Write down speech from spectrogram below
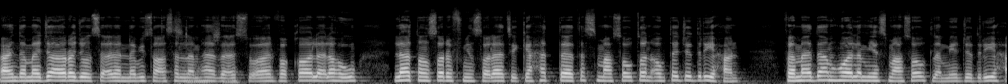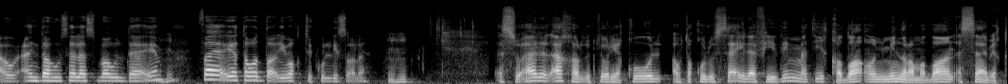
فعندما جاء رجل سأل النبي صلى الله عليه وسلم هذا السؤال فقال له لا تنصرف من صلاتك حتى تسمع صوتا أو تجد ريحا. فما دام هو لم يسمع صوت لم يجد ريح أو عنده سلس بول دائم فيتوضأ لوقت كل صلاة. السؤال الآخر دكتور يقول أو تقول السائلة في ذمتي قضاء من رمضان السابق.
